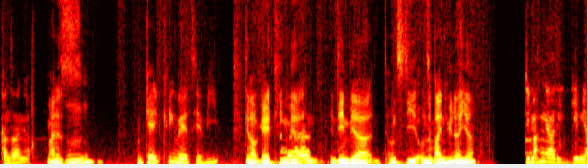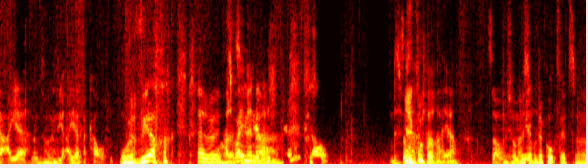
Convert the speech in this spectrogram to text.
Kann sein, ja. ich meine, es ist, mhm. Und Geld kriegen wir jetzt hier wie? genau, Geld kriegen wir, in, indem wir uns die, unsere beiden Hühner hier, Die machen ja, die geben ja Eier. Dann müssen wir die Eier verkaufen. Oh, Ja. wir. Also Oha, das zwei aber, Genau. das So, wären ja, teure Eier. So, Muss schon ein bisschen unter Koks setzen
